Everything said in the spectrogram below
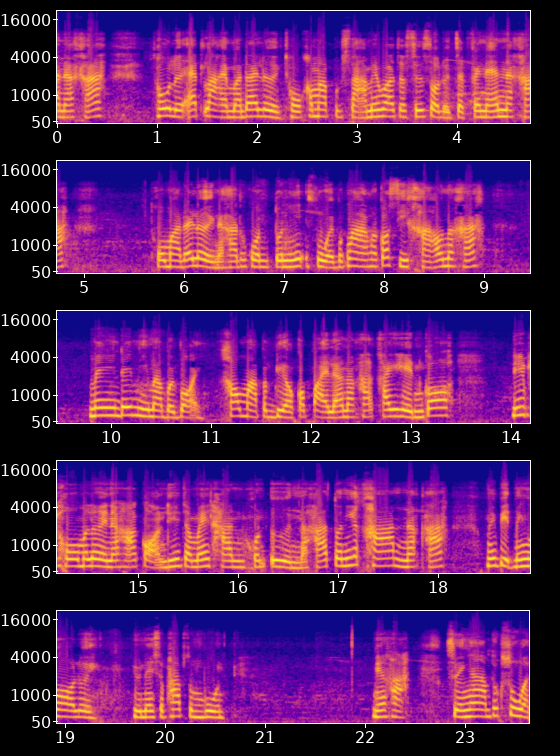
0822409725 นะคะ โทรหรือแอดไลน์มาได้เลยโทรเข้ามาปรึกษาไม่ว่าจะซื้อสดหรือจัดไฟแนนซ์นะคะ โทรมาได้เลยนะคะ ทุกคนตัวนี้สวยมากๆแล้วก็สีขาวนะคะ ไม่ได้มีมาบ่อยๆ เข้ามาแป๊บเดียวก็ไปแล้วนะคะ ใครเห็นก็รีบโทรมาเลยนะคะ ก่อนที่จะไม่ทันคนอื่นนะคะ ตัวนี้คานนะคะ ไม่บิดไม่งอเลย อยู่ในสภาพสมบูรณ์ เนี่ยค่ะ สวยงามทุกส่วน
